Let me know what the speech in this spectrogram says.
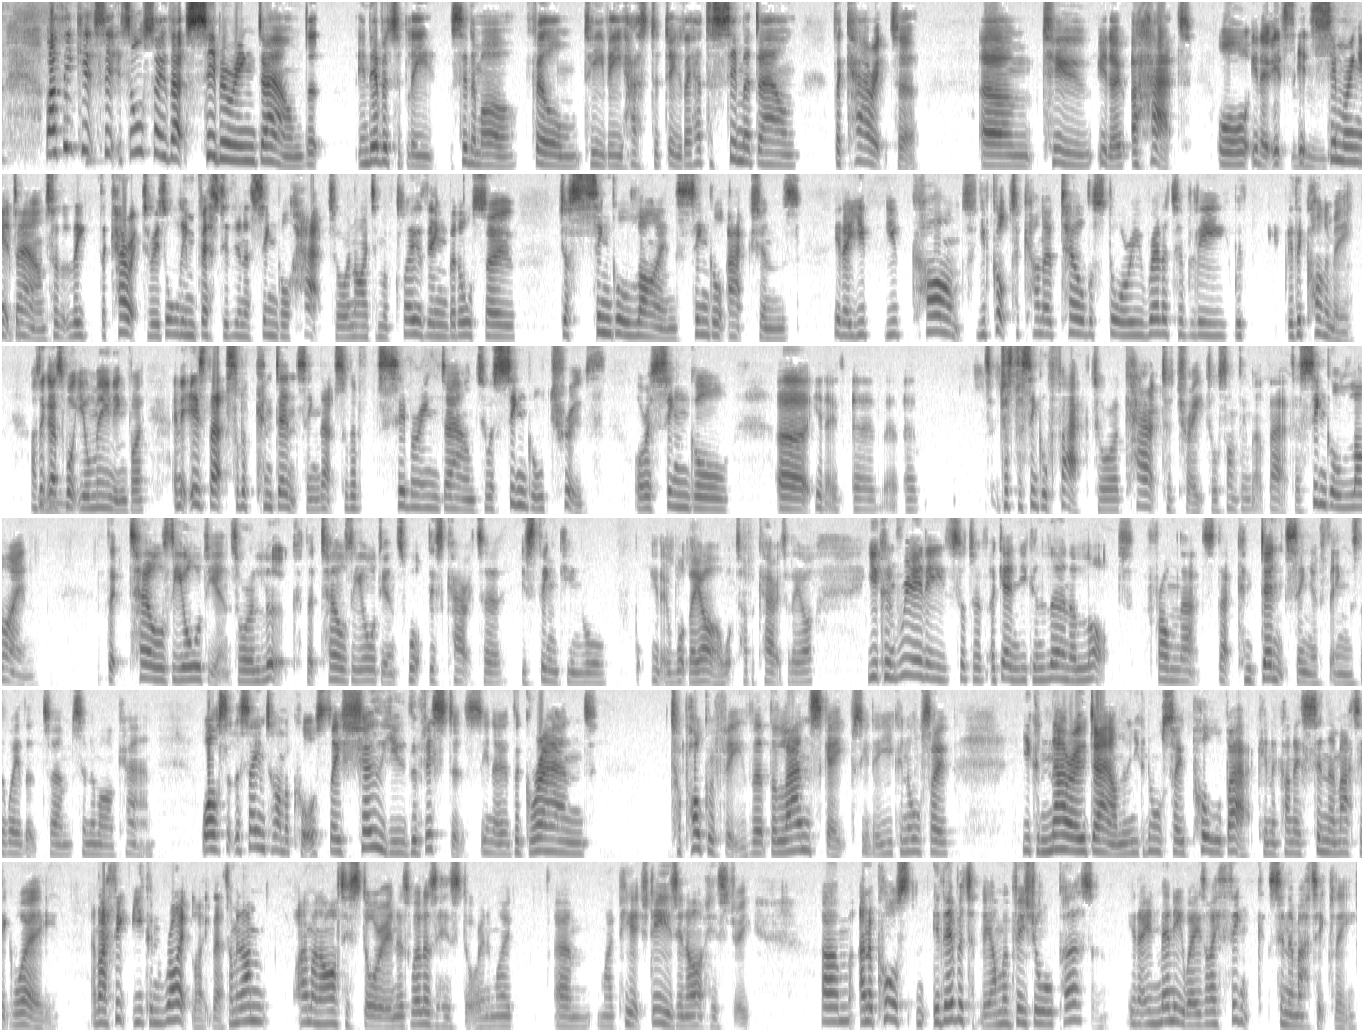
I think it's it's also that simmering down that inevitably cinema, film, TV has to do. They had to simmer down the character um, to you know a hat or you know it's mm. it's simmering it down so that the, the character is all invested in a single hat or an item of clothing but also just single lines single actions you know you you can't you've got to kind of tell the story relatively with with economy i think mm. that's what you're meaning by and it is that sort of condensing that sort of simmering down to a single truth or a single uh, you know uh, uh, just a single fact or a character trait or something like that a single line that tells the audience or a look that tells the audience what this character is thinking or you know what they are what type of character they are you can really sort of again you can learn a lot from that that condensing of things the way that um, cinema can whilst at the same time of course they show you the vistas you know the grand topography the the landscapes you know you can also you can narrow down and you can also pull back in a kind of cinematic way and i think you can write like that i mean i'm I'm an art historian as well as a historian, and my um, my PhD is in art history. Um, and of course, inevitably, I'm a visual person. You know, in many ways, I think cinematically.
